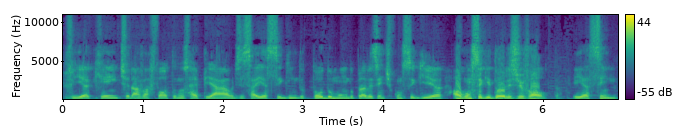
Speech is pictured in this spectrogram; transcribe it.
via quem tirava foto nos happy hours e saía seguindo todo mundo para ver se a gente conseguia alguns seguidores de volta. E assim,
